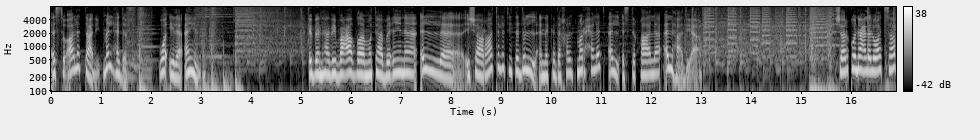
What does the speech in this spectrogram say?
السؤال التالي ما الهدف وإلى أين؟ إذا هذه بعض متابعينا الإشارات التي تدل أنك دخلت مرحلة الاستقالة الهادئة. شاركونا على الواتساب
